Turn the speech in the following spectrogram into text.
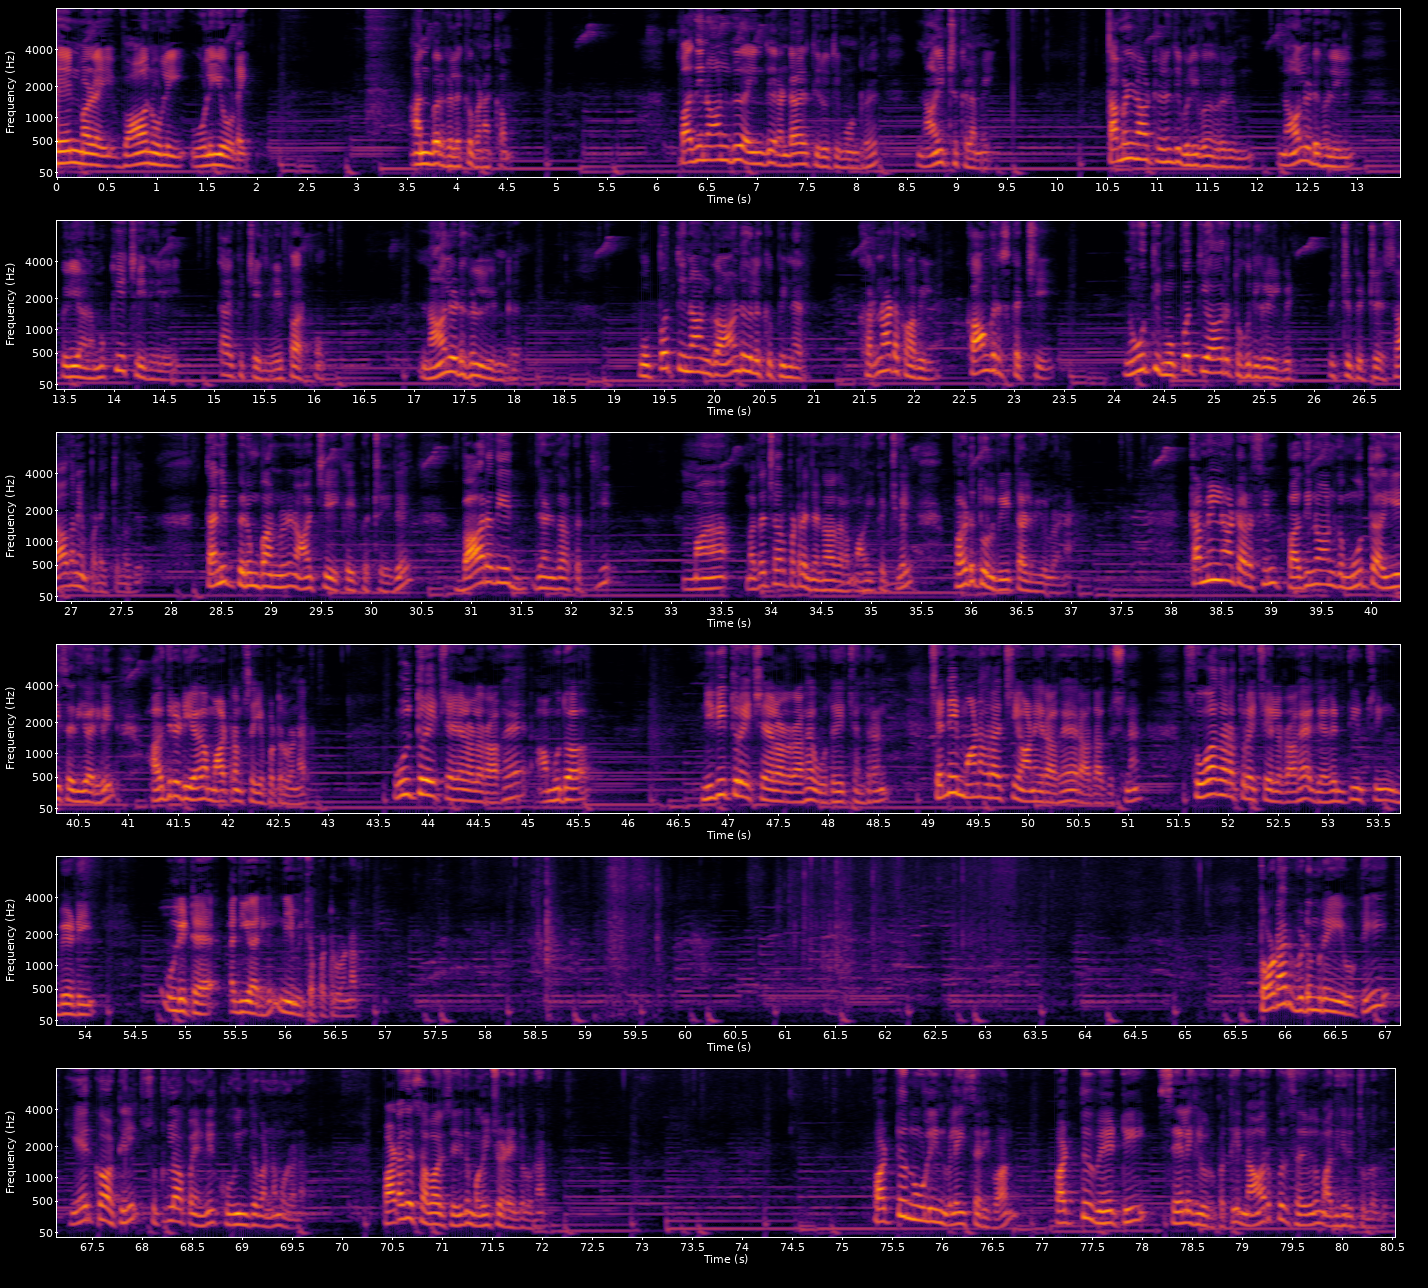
தேன்மழை வானொலி ஒளியோடை. அன்பர்களுக்கு வணக்கம். பதினான்கு ஐந்து ரெண்டாயிரத்தி இருபத்தி மூன்று ஞாயிற்றுக்கிழமை. தமிழ்நாட்டிலிருந்து வெளிவரும் நாளிடுகளில் வெளியான முக்கிய செய்திகளை தலைப்புச் செய்திகளை பார்ப்போம். நாளிடுகள் இன்று. முப்பத்தி நான்கு ஆண்டுகளுக்கு பின்னர் கர்நாடகாவில் காங்கிரஸ் கட்சி நூற்றி முப்பத்தி ஆறு தொகுதிகளில் வெற்றி பெற்று சாதனை படைத்துள்ளது. தனிப்பெரும்பான்மையுடன் ஆட்சியை கைப்பற்றியது பாரதிய ஜனதா கட்சி ம மதச்சார்பற்ற ஜனதாதளம் ஆகிய கட்சிகள் படுதோல்வியை தழுவியுள்ளன. தமிழ்நாட்டு அரசின் பதினான்கு மூத்த ஐஏஎஸ் அதிகாரிகள் அதிரடியாக மாற்றம் செய்யப்பட்டுள்ளனர். உள்துறை செயலாளராக அமுதா நிதித்துறை செயலாளராக உதயச்சந்திரன் சென்னை மாநகராட்சி ஆணையராக ராதாகிருஷ்ணன் சுகாதாரத்துறை செயலராக ககன்தீப் சிங் பேடி உள்ளிட்ட அதிகாரிகள் நியமிக்கப்பட்டுள்ளனர். தொடர் விடுமுறையொட்டி ஏற்காட்டில் சுற்றுலா பயணிகள் குவிந்த வண்ணம் உள்ளனர். படகு சவாரி செய்து மகிழ்ச்சி அடைந்துள்ளனர். பட்டு நூலின் விலை சரிவால் பட்டு வேட்டி சேலைகள் உற்பத்தி நாற்பது சதவீதம் அதிகரித்துள்ளது.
